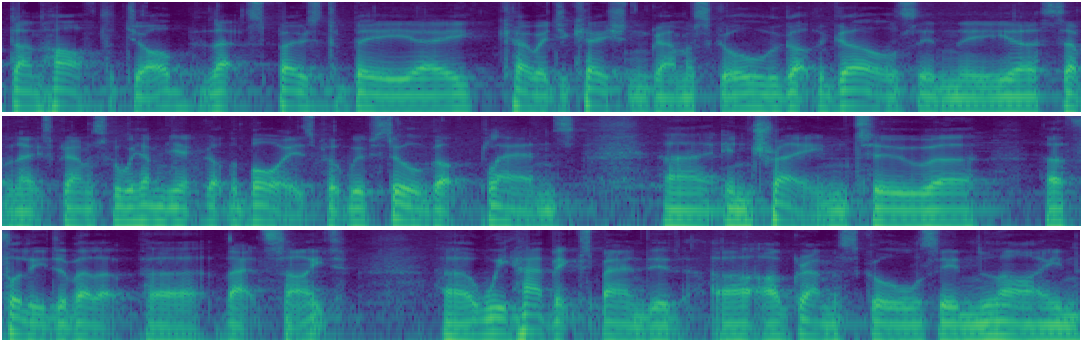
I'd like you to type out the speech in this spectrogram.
done half the job. That's supposed to be a co-education grammar school. We've got the girls in the uh, Sevenoaks Grammar School. We haven't yet got the boys, but we've still got plans uh, in train to uh, uh, fully develop uh, that site. Uh, we have expanded our grammar schools in line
